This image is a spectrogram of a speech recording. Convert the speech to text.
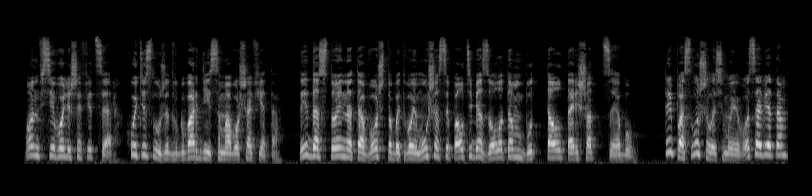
Он всего лишь офицер, хоть и служит в гвардии самого Шафета. Ты достойна того, чтобы твой муж осыпал тебя золотом, будто алтарь Шатцебу. Ты послушалась моего совета,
